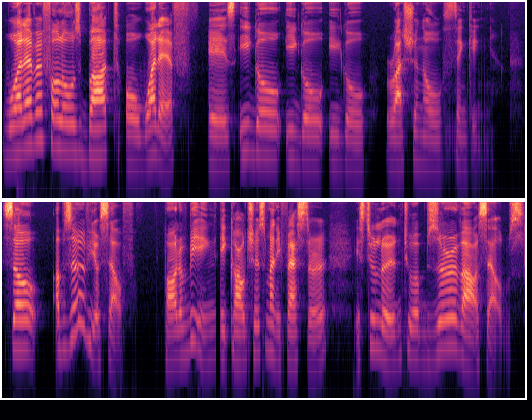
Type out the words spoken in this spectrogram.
whatever follows but or what if is ego, ego, ego, rational thinking. So observe yourself. Part of being a conscious manifester is to learn to observe ourselves.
